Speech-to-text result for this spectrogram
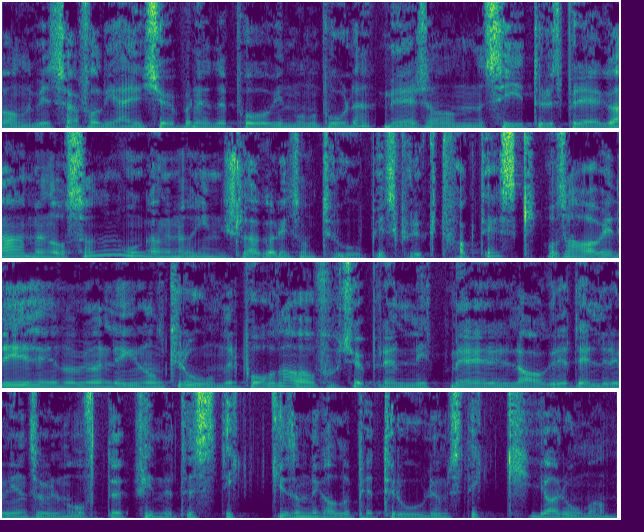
vanligvis i hvert fall jeg kjøper nede på Vinmonopolet. Mer sånn sitrusprega, men også også noen ganger noen innslag av litt sånn tropisk frukt, faktisk. Og så har vi de, når man legger noen kroner på da, og kjøper en litt mer lagret eldre vin, så vil man ofte finne til stikk som de kaller petroleumstikk i aromaen.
